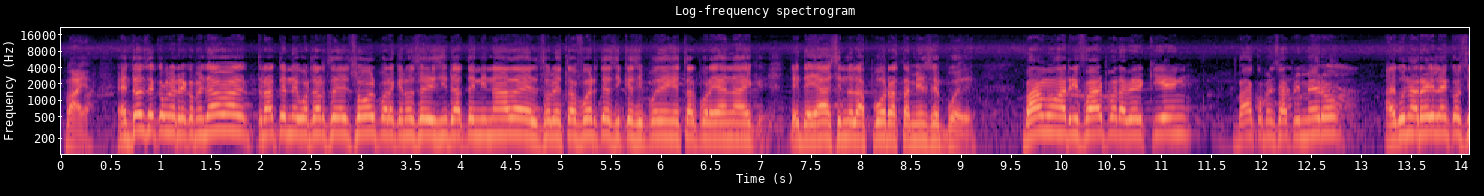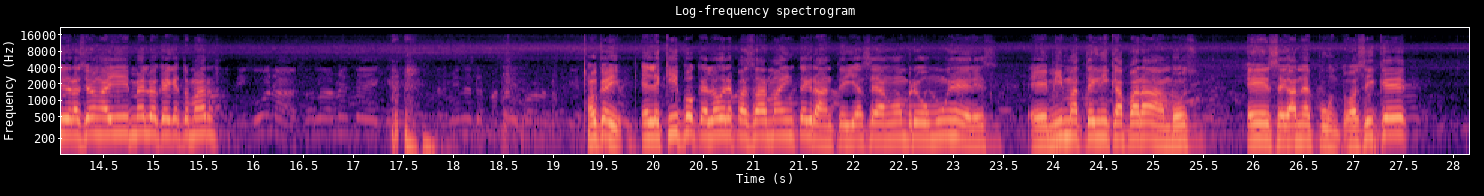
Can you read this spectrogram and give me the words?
vaya. Entonces, como les recomendaba, traten de guardarse del sol para que no se deshidraten ni nada. El sol está fuerte, así que si pueden estar por allá en la, desde allá haciendo las porras también se puede. Vamos a rifar para ver quién va a comenzar primero. ¿Alguna regla en consideración ahí, Melo, que hay que tomar? Ok, el equipo que logre pasar más integrantes, ya sean hombres o mujeres, eh, misma técnica para ambos, eh, se gana el punto. Así que,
